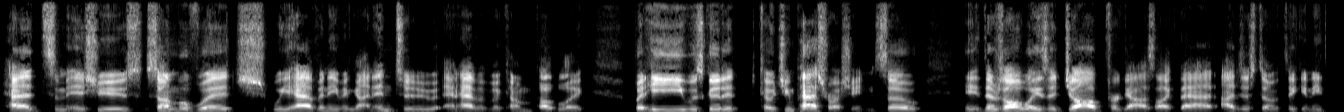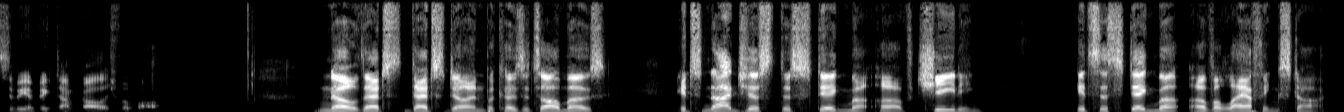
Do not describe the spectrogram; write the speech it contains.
had some issues, some of which we haven't even gotten into and haven't become public, but he was good at coaching pass rushing. So there's always a job for guys like that. I just don't think it needs to be a big time college football. No, that's that's done because it's almost it's not just the stigma of cheating, it's the stigma of a laughing stock.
